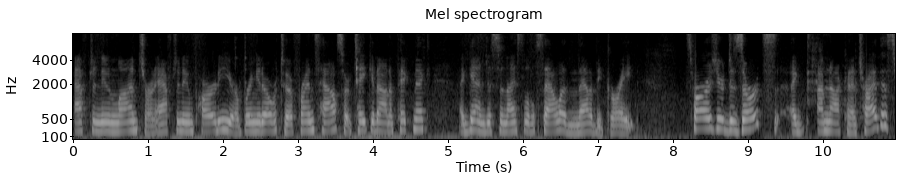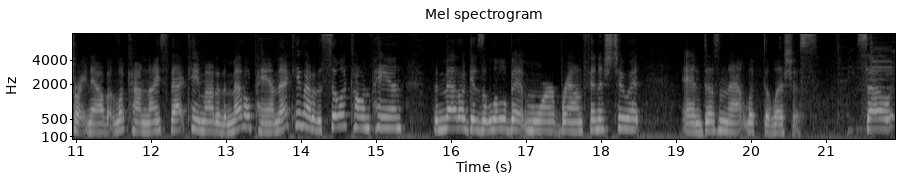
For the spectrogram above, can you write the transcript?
afternoon lunch or an afternoon party or bring it over to a friend's house or take it on a picnic. Again, just a nice little salad and that'll be great. As far as your desserts, I, am not going to try this right now, but look how nice that came out of the metal pan. That came out of the silicone pan. The metal gives a little bit more brown finish to it, and doesn't that look delicious? So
